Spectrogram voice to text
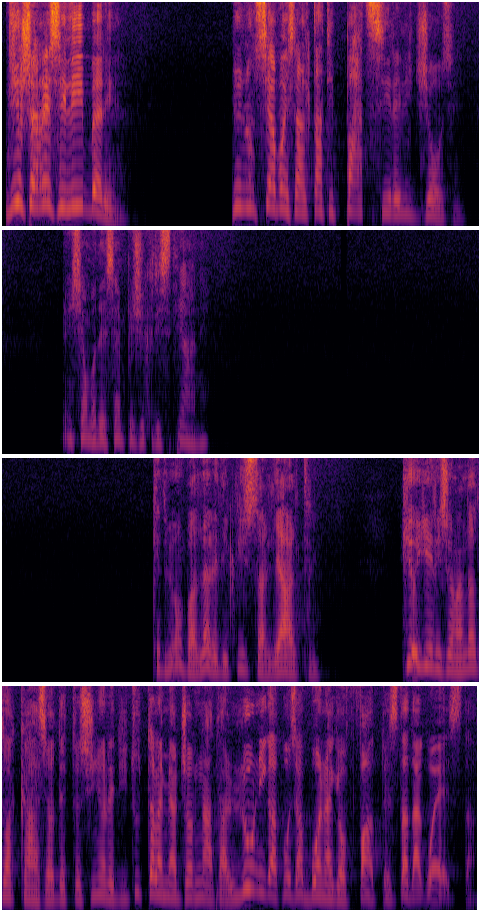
Dio ci ha resi liberi. Noi non siamo esaltati pazzi religiosi, noi siamo dei semplici cristiani. Che dobbiamo parlare di Cristo agli altri. Io ieri sono andato a casa e ho detto, Signore, di tutta la mia giornata, l'unica cosa buona che ho fatto è stata questa.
